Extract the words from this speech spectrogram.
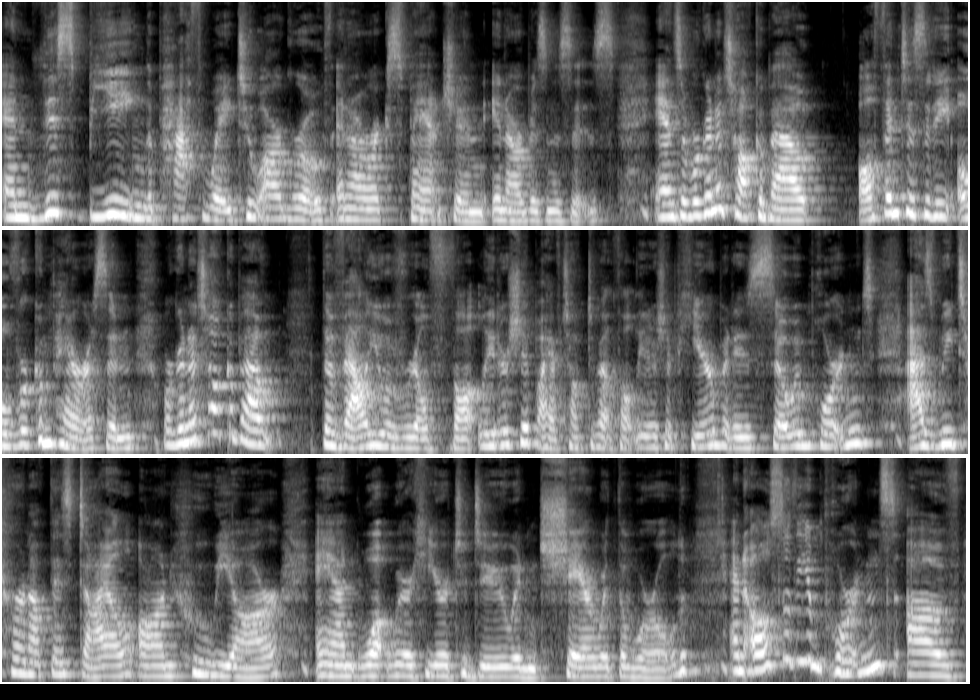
And this being the pathway to our growth and our expansion in our businesses. And so we're going to talk about authenticity over comparison. We're going to talk about the value of real thought leadership. I have talked about thought leadership here, but it is so important as we turn up this dial on who we are and what we're here to do and share with the world. And also the importance of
